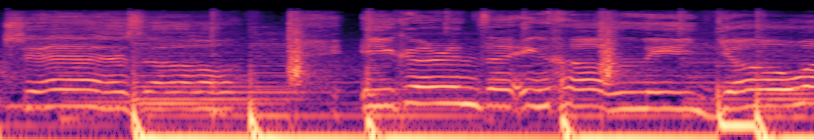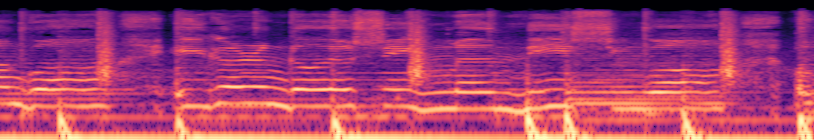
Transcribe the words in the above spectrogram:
节奏，一个人在银河里游玩过，一个人跟流星们逆行过，哦，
